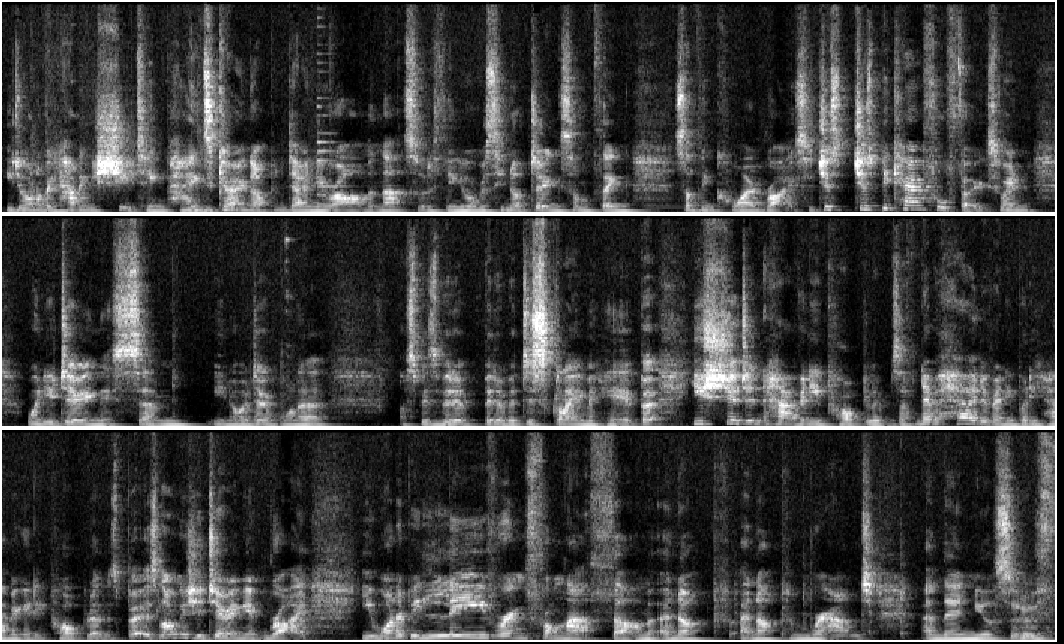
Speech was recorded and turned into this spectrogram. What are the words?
you don't want to be having shooting pains going up and down your arm and that sort of thing. You're obviously not doing something something quite right. So just just be careful folks when when you're doing this. Um you know I don't want to I suppose a bit of, bit of a disclaimer here, but you shouldn't have any problems. I've never heard of anybody having any problems, but as long as you're doing it right, you want to be levering from that thumb and up and up and round, and then you're sort of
